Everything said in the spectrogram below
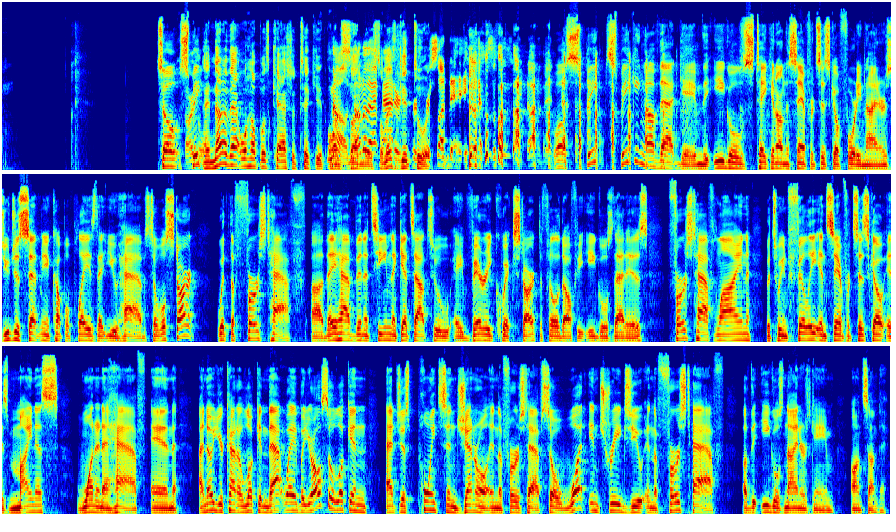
So speak. And none of that will help us cash a ticket on no, Sunday. none of that so let's matters get for, to for it. Sunday. Absolutely none of it. Well, speak, speaking of that game, the Eagles taking on the San Francisco 49ers, you just sent me a couple plays that you have. So we'll start with the first half. Uh, they have been a team that gets out to a very quick start, the Philadelphia Eagles, that is. First half line between Philly and San Francisco is minus one and a half. And I know you're kind of looking that way, but you're also looking at just points in general in the first half. So, what intrigues you in the first half of the Eagles Niners game on Sunday?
